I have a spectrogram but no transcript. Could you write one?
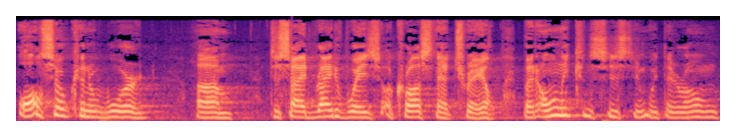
also can award um, decide right of ways across that trail, but only consistent with their own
